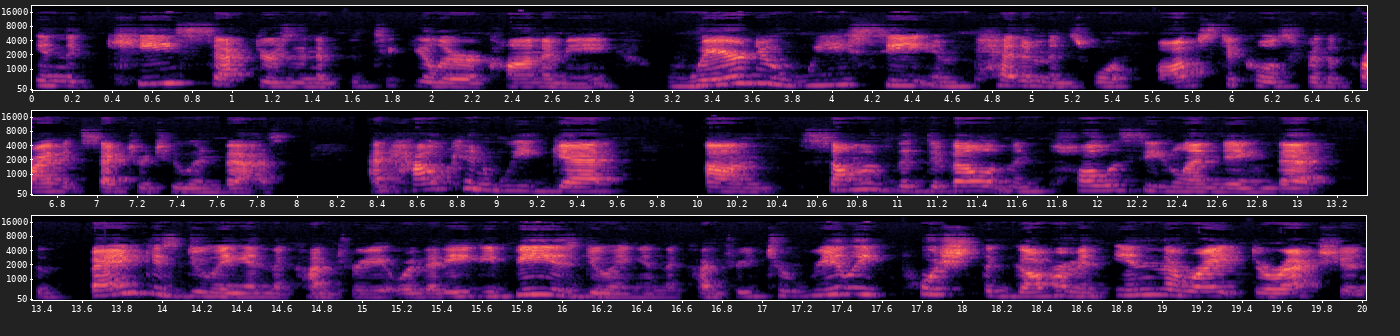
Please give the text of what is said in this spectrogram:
in the key sectors in a particular economy, where do we see impediments or obstacles for the private sector to invest? And how can we get um, some of the development policy lending that the bank is doing in the country or that ADB is doing in the country to really push the government in the right direction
